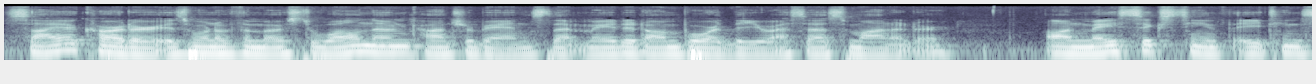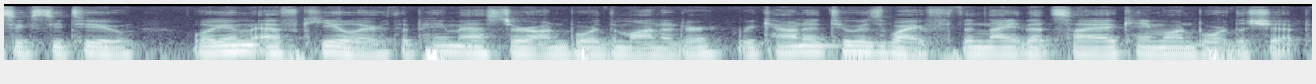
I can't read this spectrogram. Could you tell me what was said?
Siah Carter is one of the most well known contrabands that made it on board the USS Monitor. On May 16, 1862, William F. Keeler, the paymaster on board the Monitor, recounted to his wife the night that Siah came on board the ship.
